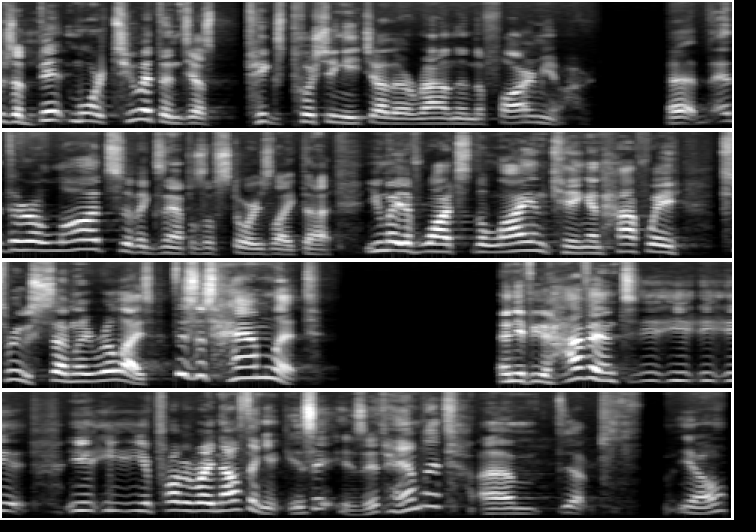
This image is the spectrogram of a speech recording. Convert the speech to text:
there's a bit more to it than just pigs pushing each other around in the farmyard. Uh, there are lots of examples of stories like that. You might have watched The Lion King and halfway through suddenly realize this is Hamlet. And if you haven't, you, are you, probably right now thinking, is it, is it Hamlet? Um, you know,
